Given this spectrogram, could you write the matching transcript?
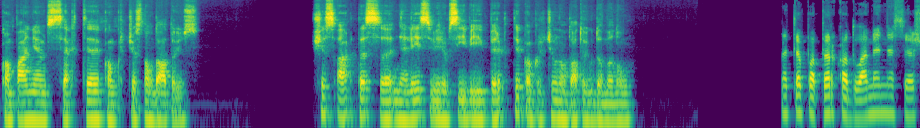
kompanijoms sekti konkrečius naudotojus. Šis aktas neleis vyriausybei pirkti konkrečių naudotojų duomenų. Na, tipo pirko duomenis iš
